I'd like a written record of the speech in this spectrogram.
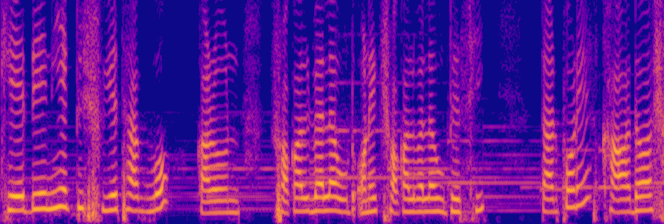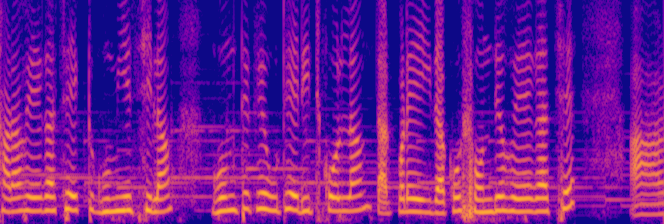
খেয়ে দিয়ে নিয়ে একটু শুয়ে থাকব, কারণ সকালবেলা অনেক সকালবেলা উঠেছি। তারপরে খাওয়া দাওয়া সারা হয়ে গেছে, একটু ঘুমিয়েছিলাম। ঘুম থেকে উঠে এডিট করলাম, তারপরে এই দেখো সন্ধে হয়ে গেছে। আর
